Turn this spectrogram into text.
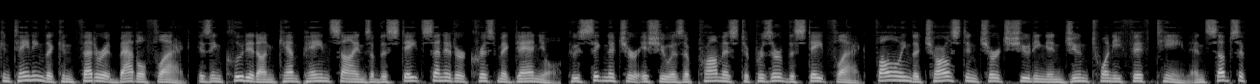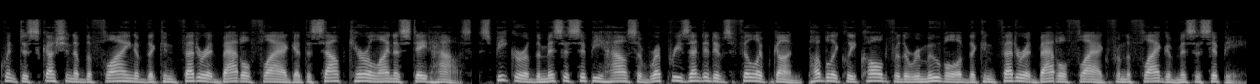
containing the Confederate battle flag, is included on campaign signs of the state Senator Chris McDaniel, whose signature issue is a promise to preserve the state flag. Following the Charleston church shooting in June 2015 and subsequent discussion of the flying of the Confederate battle flag at the South Carolina State House, Speaker of the Mississippi House of Representatives Philip Gunn publicly called for the removal of the Confederate battle flag from the flag of Mississippi.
